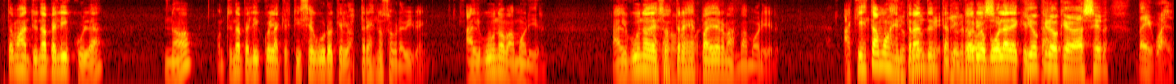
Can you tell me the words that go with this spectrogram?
estamos ante una película, ¿no? Ante una película que estoy seguro que los tres no sobreviven. Alguno va a morir. Alguno de esos tres. Spider-Man va a morir. Aquí estamos entrando en territorio ser- bola de cristal. Yo creo que va a ser, da igual,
